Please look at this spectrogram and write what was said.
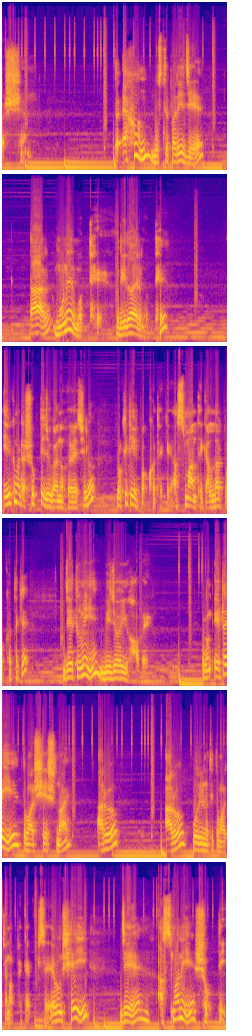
আসছেন? তো এখন বুঝতে পারি যে তার মনের মধ্যে, হৃদয়ের মধ্যে এরকম একটা শক্তি যোগানো হয়েছিল প্রকৃতির পক্ষ থেকে, আসমান থেকে, আল্লাহর পক্ষ থেকে যে তুমি বিজয়ী হবে। এবং এটাই তোমার শেষ নয়, আরও আরও পরিণতি তোমার জন্য অপেক্ষা করছে। এবং সেই যে আসমানি শক্তি,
